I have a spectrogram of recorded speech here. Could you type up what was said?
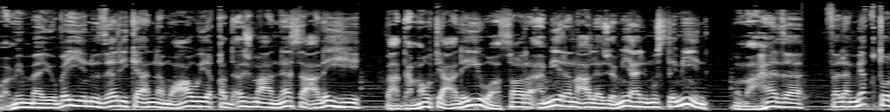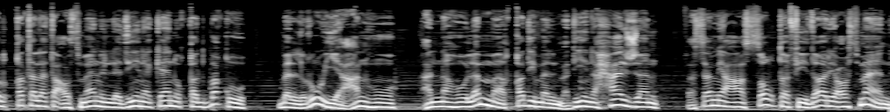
ومما يبين ذلك أن معاوية قد أجمع الناس عليه بعد موت علي وصار أميرا على جميع المسلمين. ومع هذا فلم يقتل قتلة عثمان الذين كانوا قد بقوا بل روي عنه أنه لما قدم المدينة حاجا فسمع الصوت في دار عثمان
